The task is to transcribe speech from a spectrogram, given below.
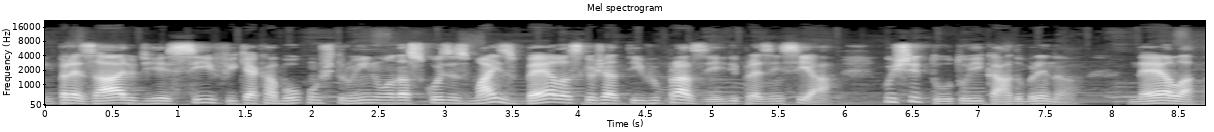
empresário de Recife que acabou construindo uma das coisas mais belas que eu já tive o prazer de presenciar, o Instituto Ricardo Brenan. Nela,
